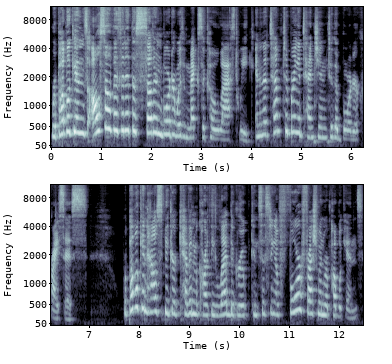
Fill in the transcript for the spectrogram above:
Republicans also visited the southern border with Mexico last week in an attempt to bring attention to the border crisis. Republican House Speaker Kevin McCarthy led the group consisting of four freshman Republicans,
